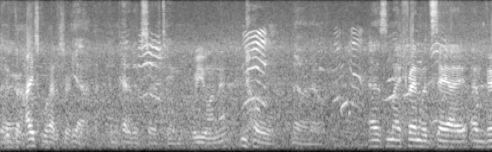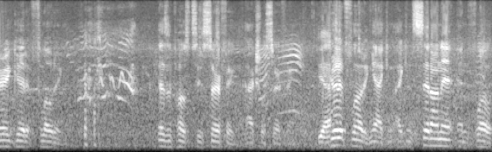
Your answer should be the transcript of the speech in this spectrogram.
there. The high school had a surf. Yeah, a competitive surf team. Were you on that? No, no, no. As my friend would say, I, I'm very good at floating. As opposed to surfing, actual surfing. Yeah. Good at floating, yeah. I can I can sit on it and float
